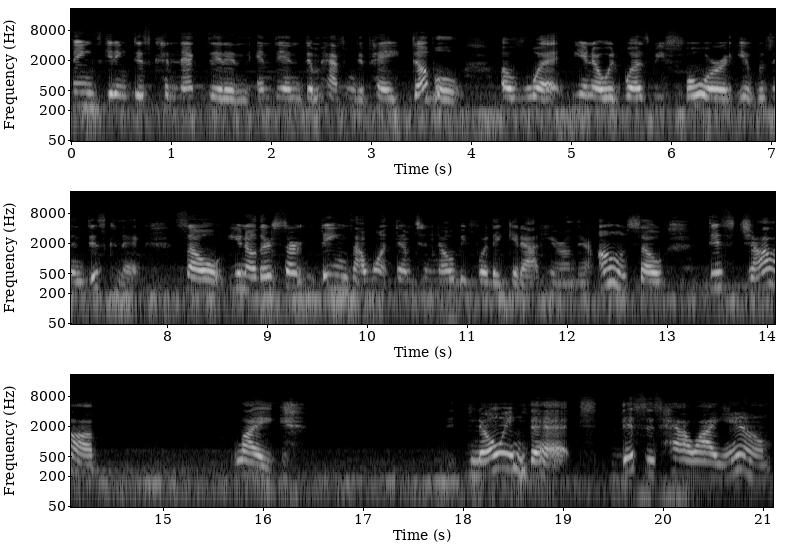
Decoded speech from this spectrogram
things getting disconnected and and then them having to pay double of what you know it was before it was in disconnect. So you know there's certain things i want them to know before they get out here on their own. So this job like knowing that this is how i am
